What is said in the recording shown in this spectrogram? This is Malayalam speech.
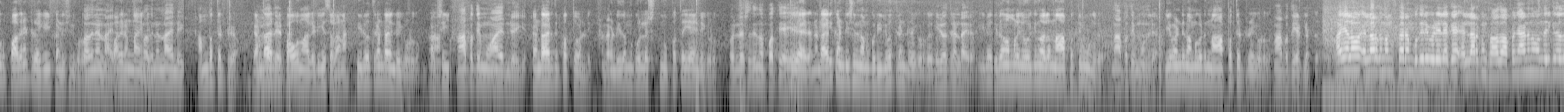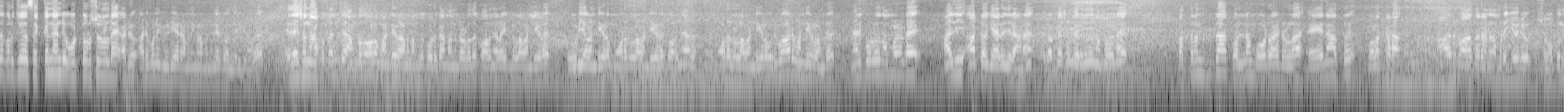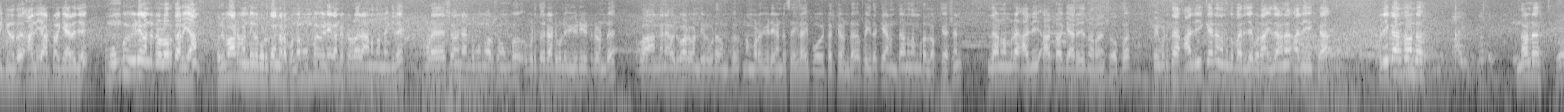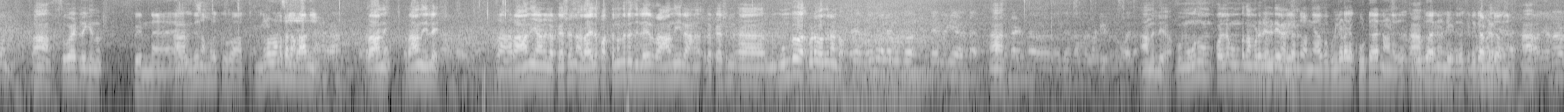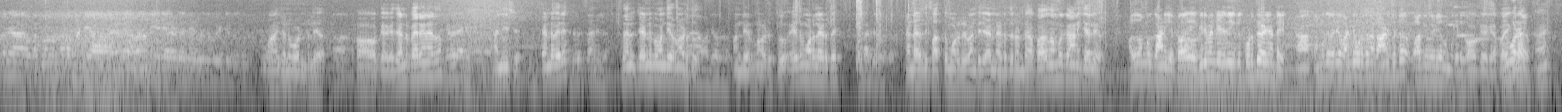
നമുക്ക് പതിനെട്ട് രൂപയ്ക്ക് ഈ കണ്ടീഷൻ കൊടുക്കും. പതിനെണ്ണായിരം. പതിനെണ്ണായിരം രൂപ. അമ്പത്തെട്ട് രൂപ. രണ്ടായിരത്തി പതിനാല് ഡീസലാണ് ഇരുപത്തിരണ്ടായിരം രൂപയ്ക്ക് കൊടുക്കും. പക്ഷേ നാൽപ്പത്തി മൂവായിരം രൂപയ്ക്ക്. രണ്ടായിരത്തി പത്ത് വണ്ടി. വണ്ടി നമുക്ക് ഒരു ലക്ഷത്തി മുപ്പത്തി അയ്യായിരം രൂപയ്ക്ക് കൊടുക്കും. ഒരു ലക്ഷത്തി മുപ്പത്തി അയ്യായിരം. രണ്ടായിരത്തി കണ്ടീഷൻ നമുക്ക് ഒരു ഇരുപത്തിരണ്ട് രൂപയ്ക്ക് കൊടുക്കും ഇരുപത്തിരണ്ടായിരം. ഇത് ഇത് നമ്മൾ ചോദിക്കുന്ന പോലെ നാൽപ്പത്തി മൂന്ന് രൂപ. നാൽപ്പത്തി മൂന്ന് രൂപ. ഈ വണ്ടി നമുക്കൊരു നാൽപ്പത്തെട്ട് രൂപയ്ക്ക് കൊടുക്കും. നാൽപ്പത്തി എട്ട്. ഹായ് ഹലോ എല്ലാവർക്കും നമസ്കാരം. പുതിയൊരു വീഡിയോയിലേക്ക് എല്ലാവർക്കും സ്വാഗതം. അപ്പോൾ ഞാനിന്ന് വന്നിരിക്കുന്നത് കുറച്ച് സെക്കൻഡ് ഹാൻഡ് ഓട്ടോറിക്ഷകളുടെ ഒരു അടിപൊളി വീഡിയോ ആയിട്ടാണ് നിങ്ങളുടെ മുന്നിലേക്ക് വന്നിരിക്കുന്നത്. ഏകദേശം നാൽപ്പത്തഞ്ച് അമ്പതോളം വണ്ടികളാണ് നമുക്ക് കൊടുക്കാൻ വന്നിട്ടുള്ളത്. കുറഞ്ഞ റേറ്റിലുള്ള വണ്ടികൾ കൂടിയ വണ്ടികൾ മോഡലുള്ള വണ്ടികൾ കുറഞ്ഞ മോഡലുള്ള വണ്ടികൾ ഒരുപാട് വണ്ടികളുണ്ട്. ഞാനിപ്പോൾ ഉള്ളത് നമ്മളുടെ അലി ആട്ടോ ഗ്യാരേജിലാണ് ലൊക്കേഷൻ വരുന്നത് നമ്മളുടെ പത്തനംതിട്ട കൊല്ലം ബോർഡറായിട്ടുള്ള ഏനാത്ത് കൊളക്കട. ആ ഒരു ഭാഗത്താണ് നമ്മുടെ ഈ ഒരു ഷോപ്പ് നിൽക്കുന്നത് അലി ആട്ടോ ഗ്യാരേജ് മുമ്പ് വീഡിയോ കണ്ടിട്ടുള്ളവർക്കറിയാം ഒരുപാട് വണ്ടികൾ കൊടുക്കാൻ കിടപ്പുണ്ട്. മുമ്പ് വീഡിയോ കണ്ടിട്ടുള്ളവരാണെന്നുണ്ടെങ്കിൽ നമ്മൾ ഏകദേശം രണ്ട് മൂന്ന് വർഷം മുമ്പ് ഇവിടുത്തെ ഒരു അടിപൊളി വീഡിയോ ഇട്ടിട്ടുണ്ട്. അപ്പോൾ അങ്ങനെ ഒരുപാട് വണ്ടികൾ ഇവിടെ നമുക്ക് നമ്മുടെ വീഡിയോ കണ്ട് സെയിലായി പോയിട്ടൊക്കെ ഉണ്ട്. അപ്പോൾ ഇതൊക്കെയാണ് ഇതാണ് നമ്മുടെ ലൊക്കേഷൻ ഇതാണ് നമ്മുടെ അലി ആട്ടോ ഗ്യാരേജ് എന്ന് പറയുന്ന ഷോപ്പ് അപ്പോൾ ഇവിടുത്തെ അലീക്കനെ നമുക്ക് പരിചയപ്പെടാം. ഇതാണ് അലീക്ക. അലീക്ക എന്തുകൊണ്ട് എന്തുകൊണ്ട് ആ സുഖമായിട്ടിരിക്കുന്നു. പിന്നെ ഇത് നമ്മൾ നിങ്ങളോടാണ് സ്ഥലം? റാന്നിയാണ് റാന്നി റാന്നി അല്ലേ? റാന്നിയാണ് ലൊക്കേഷൻ അതായത് പത്തനംതിട്ട ജില്ലയിൽ റാന്നിയിലാണ് ലൊക്കേഷൻ മുമ്പ് ഇവിടെ വന്നിട്ടുണ്ടോ? മൂന്ന് കൊല്ലം മുമ്പ് ഇതിന്റെ വീഡിയോ കണ്ട് ആ. ഉണ്ടായിരുന്ന നമ്മൾ വണ്ടി എടുത്ത് പോയതാണ് ആന്നില്ലയോ അപ്പോൾ മൂന്ന് കൊല്ലം മുമ്പ് നമ്മുടെ ഒരു വീഡിയോ കണ്ടു കണ്ടു വന്നേ. അപ്പോൾ പുള്ളിയുടെ കൂട്ടുകാരനാണിത്. കൂട്ടുകാരന് വേണ്ടി എടുക്ക- എടുക്കാൻ വേണ്ടി വന്നേ. ആ. വാങ്ങിച്ചോണ്ട് പോയിട്ടുണ്ടല്ലേ? Okay okay. ചേട്ടന്റെ പേരെങ്ങനെയായിരുന്നു എന്റെ പേര് അനീഷ്. ചേട്ടന്റെ പേര്? ചേട്ടൻ ഇപ്പൊ ഇപ്പോൾ വണ്ടി ഒരെണ്ണം എടുത്തു വണ്ടി ഒരെണ്ണം എടുത്തു ഏത് മോഡലാണ് എടുത്തത് രണ്ടായിരത്തി പത്ത് മോഡൽ വണ്ടി ചേട്ടൻ എടുത്തിട്ടുണ്ട്. അപ്പോൾ അത് നമുക്ക് കാണിക്കാം അല്ലയോ? അത് നമുക്ക് കാണിക്കാം. ഇപ്പോൾ എഗ്രിമെന്റ് എഴുതി ഇത് കൊടുത്തു കഴിഞ്ഞിട്ടേ നമുക്ക് ഇവർ വണ്ടി കൊടുക്കുന്ന കാണിച്ചിട്ട് ബാക്കി വീഡിയോ നമുക്ക് എടുക്കാം. Okay okay? അപ്പോൾ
